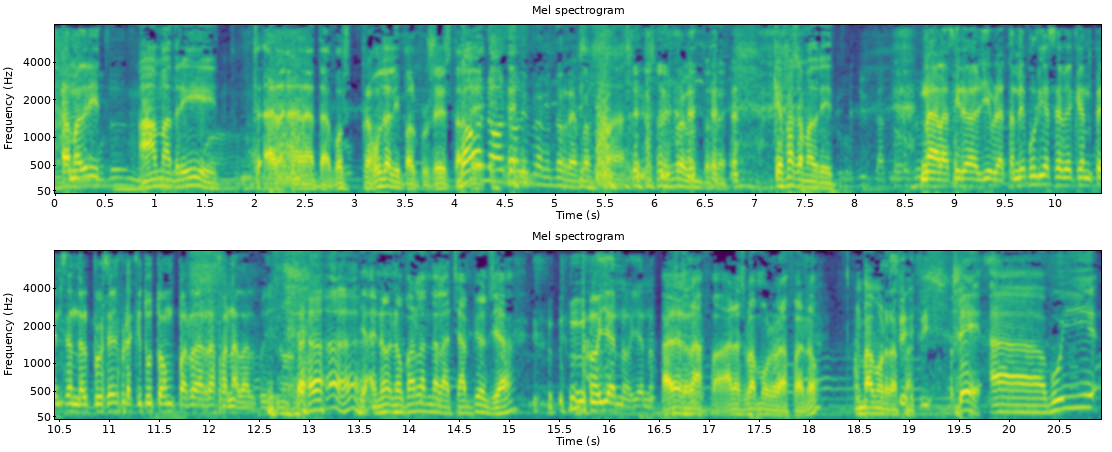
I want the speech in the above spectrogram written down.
A Madrid. A Madrid. Ha ha anat a... Vols, pregunta-li pel procés, No, també. no, no li pregunto res. No li pregunto res. Què fas a Madrid? Anar a la Fira del Llibre. També volia saber què en pensen del procés, però aquí tothom parla de Rafa Nadal. Vull dir, no. Ja, no, no parlen de la Champions, ja? no, ja no, ja no. Ara és Rafa, ara es va molt Rafa, no? Vamos, Rafa. Sí, sí. Bé, uh, avui...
